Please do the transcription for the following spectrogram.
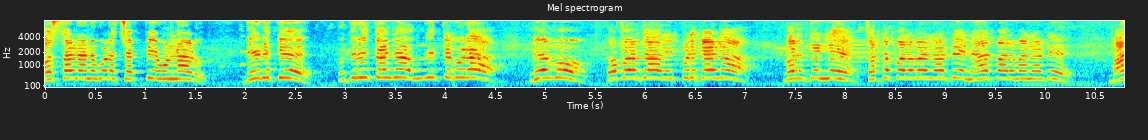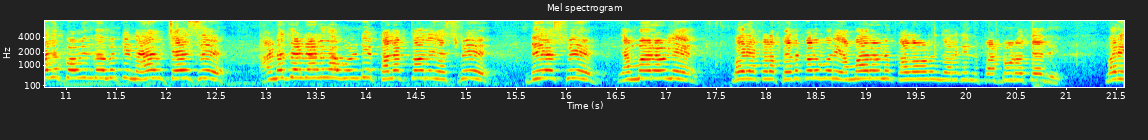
వస్తాడని కూడా చెప్పి ఉన్నాడు. దీనికి ఉద్రితంగా ఉంగితే కూడా మేము ఖబర్దార్ ఇప్పటికైనా మరి దీన్ని చట్టపరమైన న్యాయపరమైన మాది గోవిందమ్మకి న్యాయం చేసి అండదండలుగా ఉండి కలెక్టర్ ఎస్పీ డిఎస్పి ఎంఆర్ఓని మరి అక్కడ పెదకడుమూరి ఎంఆర్ఓని కలవడం జరిగింది పద్మూడో తేదీ. మరి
